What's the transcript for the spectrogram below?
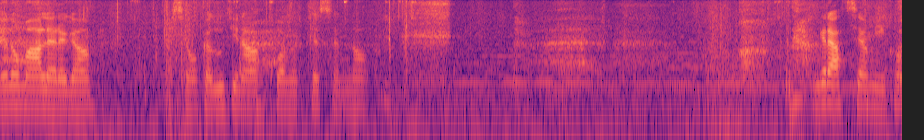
Meno male, raga. Siamo caduti in acqua perché se no. Grazie, amico.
